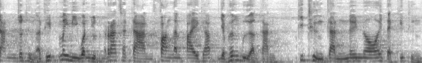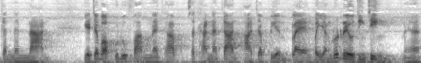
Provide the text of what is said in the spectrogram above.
จันทร์จนถึงอาทิตย์ไม่มีวันหยุดราชการฟังกันไปครับ อย่าเพิ่งเบื่อกัน คิดถึงกันน้อยๆ แต่คิดถึงกันนานๆ อยากจะบอกคุณผู้ฟังนะครับ สถานการณ์อาจจะเปลี่ยนแปลงไปอย่างรวดเร็วจริงๆนะฮะ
